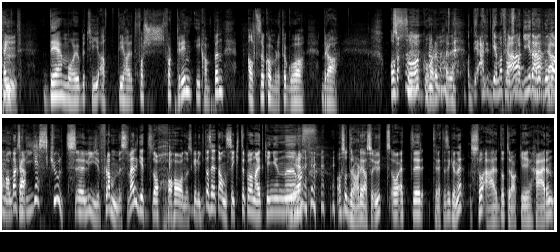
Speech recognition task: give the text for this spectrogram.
tenkt. Det må jo bety at de har et fortrinn i kampen, altså kommer det til å gå bra. Og Så- så går det bare Og det er litt Game of Ja, Thrones-magi. det er litt god ja, gammeldags. ja. Yes, kult! Eh, Ly, flammesverget. Oh, nå skulle likt å se et ansikte på Night Kingen. eh, Yes. Og så drar de altså ut, og etter 30 sekunder så er Dothraki-hæren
